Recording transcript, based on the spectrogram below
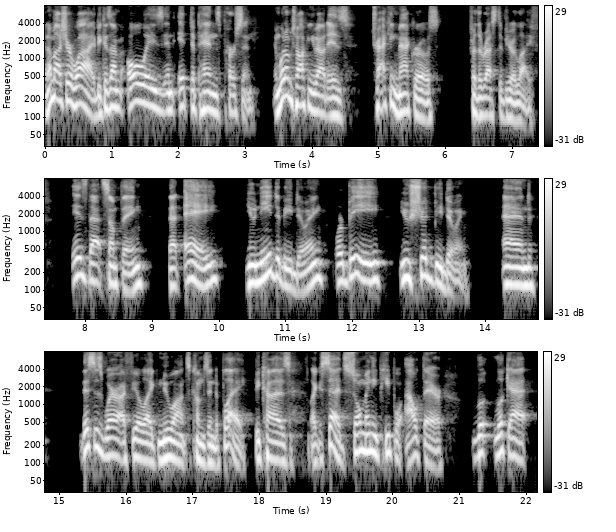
And I'm not sure why, because I'm always an it depends person. And what I'm talking about is tracking macros for the rest of your life. Is that something that A, you need to be doing, or B, you should be doing? And this is where I feel like nuance comes into play because, like I said, so many people out there look, look at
